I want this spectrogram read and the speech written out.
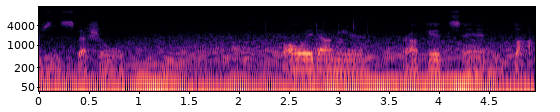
use the special. All the way down here. Rockets and bop.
